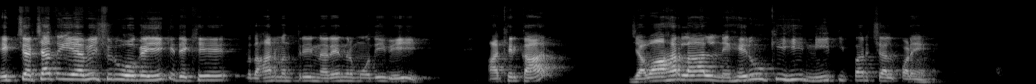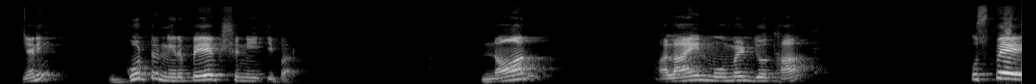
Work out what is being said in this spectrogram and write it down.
एक चर्चा तो ये अभी शुरू हो गई कि देखिए, प्रधानमंत्री नरेंद्र मोदी भी आखिरकार जवाहरलाल नेहरू की ही नीति पर चल पड़े हैं। यानी गुट निरपेक्ष नीति पर। नॉन अलाइन मूवमेंट जो था उस पे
